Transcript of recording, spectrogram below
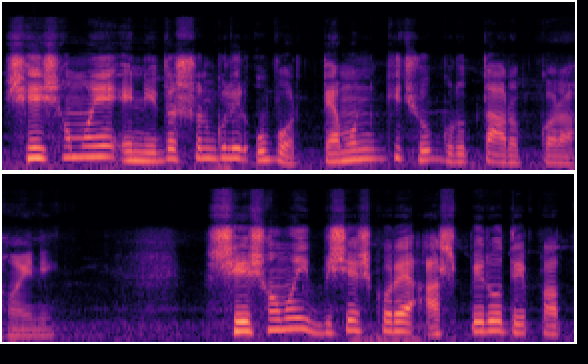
সেই সময়ে এই নিদর্শনগুলির উপর তেমন কিছু গুরুত্ব আরোপ করা হয়নি। সে সময় বিশেষ করে আসপেরোতে প্রাপ্ত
